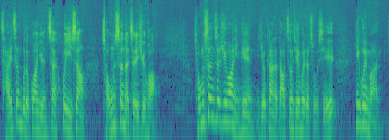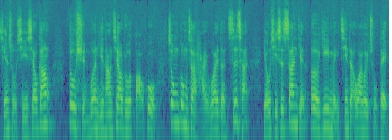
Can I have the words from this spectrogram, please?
财政部的官员在会议上重申了这一句话。重申这句话里面，你就看得到证监会的主席易会满、前主席肖钢。都询问银行家如何保护中共在海外的资产，尤其是三点二亿美金的外汇储备，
